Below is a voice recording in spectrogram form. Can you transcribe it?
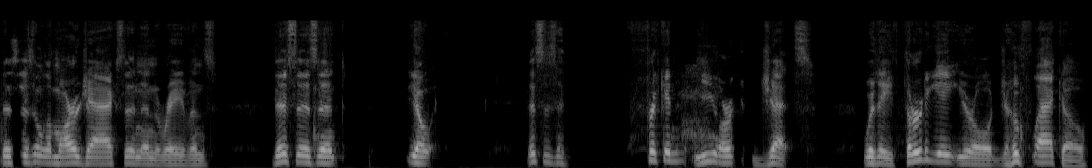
This isn't Lamar Jackson and the Ravens. This isn't, you know, this is a freaking New York Jets with a 38 year old Joe Flacco,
